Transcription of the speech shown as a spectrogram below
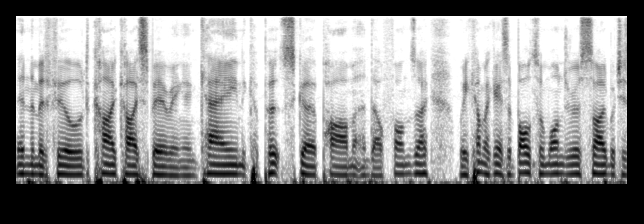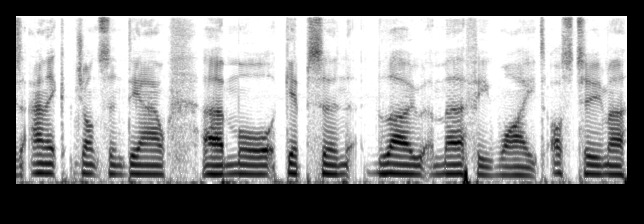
in the midfield. Kai Kai, Spearing, and Kane, Kapustka, Palmer, and Alfonso. We come against a Bolton Wanderers side, which is Alnwick, Johnson, Diao, uh, Moore, Gibson, Lowe, Murphy, White, Oztumer,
